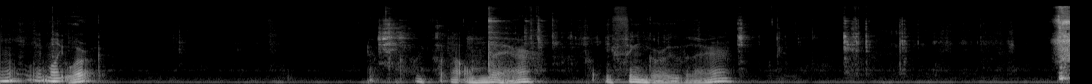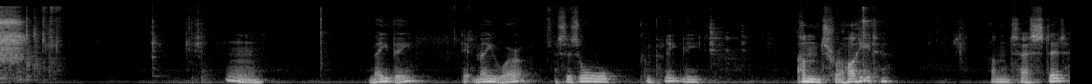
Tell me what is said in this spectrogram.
Well, it might work. Put that on there, put my finger over there. Hmm, maybe, it may work. This is all completely untried, untested.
